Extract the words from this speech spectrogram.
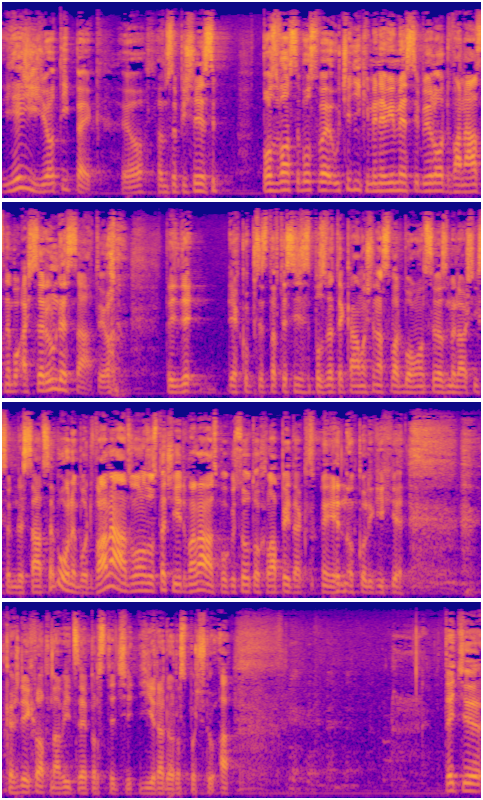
Ježíš, jo, týpek, jo, tam se píše, že si pozval sebou svoje učeníky, my nevíme, jestli bylo 12 nebo až 70, jo. Jako představte si, že si pozvete kámoše na svatbu a on si vezme dalších 70 sebou, nebo 12, ono to stačí 12, pokud jsou to chlapy, tak to je jedno, kolik jich je. Každý chlap navíc je prostě díra do rozpočtu. A teď, eh,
